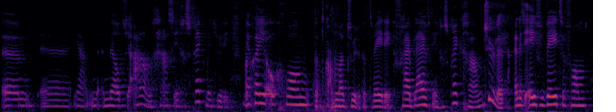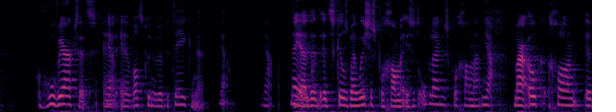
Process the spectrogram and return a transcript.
Ehm, eh, ja, meld je aan, ga eens in gesprek met jullie. Maar Ja. kan je ook gewoon, dat kan natuurlijk, dat weet ik, vrijblijvend in gesprek gaan. Tuurlijk. En eens even weten van hoe werkt het en, Ja. en wat kunnen we betekenen. Ja. ja. Nou ja, het Skills by Wishes programma is het opleidingsprogramma. ja. Maar ook gewoon eh,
